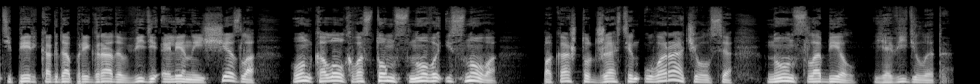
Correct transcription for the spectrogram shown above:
Теперь, когда преграда в виде Элены исчезла, он колол хвостом снова и снова. Пока что Джастин уворачивался, но он слабел, я видел это.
